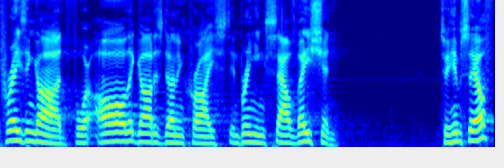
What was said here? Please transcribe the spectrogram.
praising God for all that God has done in Christ in bringing salvation to himself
